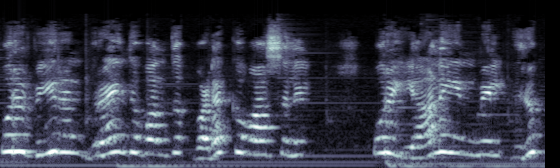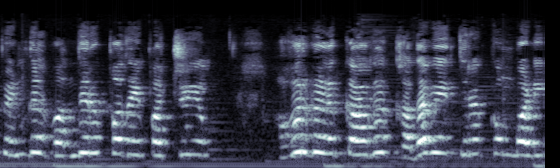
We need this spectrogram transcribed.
ஒரு வீரன் விரைந்து வந்து வடக்கு வாசலில் ஒரு யானையின் மேல் இரு பெண்கள் வந்திருப்பதை பற்றியும் அவர்களுக்காக கதவை திறக்கும்படி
